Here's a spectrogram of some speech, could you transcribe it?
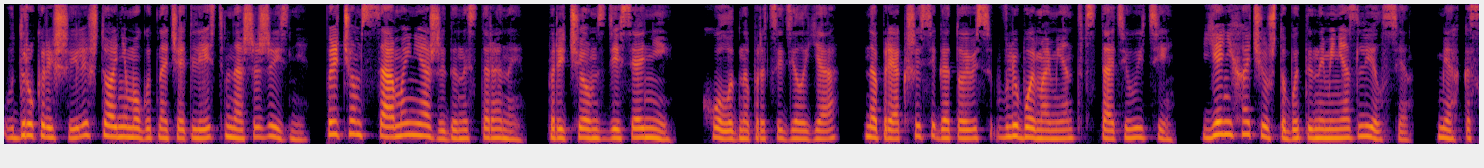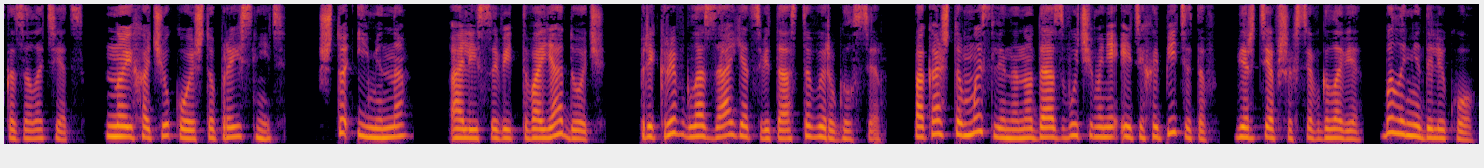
вдруг решили, что они могут начать лезть в наши жизни, причем с самой неожиданной стороны. «Причем здесь они?» – холодно процедил я, напрягшись и готовясь в любой момент встать и уйти. «Я не хочу, чтобы ты на меня злился», – мягко сказал отец. «Но и хочу кое-что прояснить». «Что именно?» «Алиса ведь твоя дочь?» Прикрыв глаза, я цветасто выругался. Пока что мысленно, но до озвучивания этих эпитетов, вертевшихся в голове, было недалеко.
